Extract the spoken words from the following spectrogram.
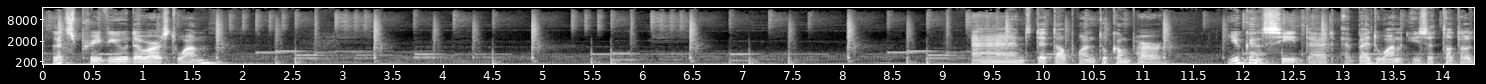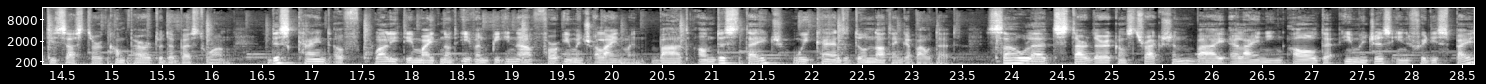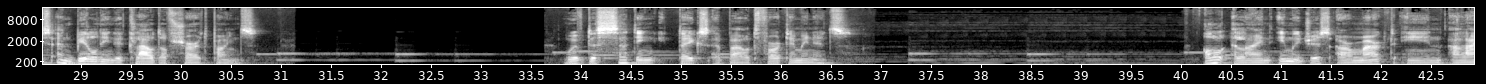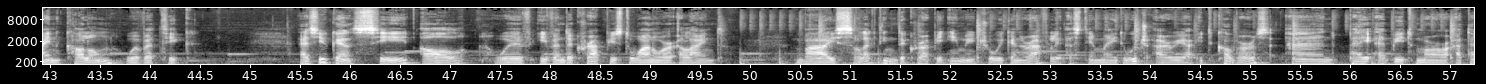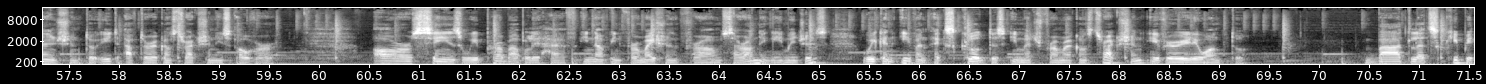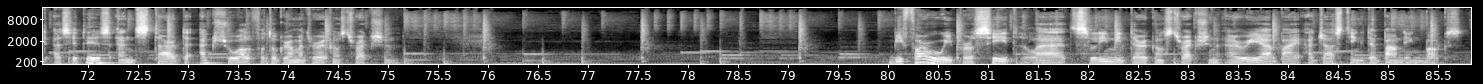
Let's preview the worst one. And the top one to compare. You can see that a bad one is a total disaster compared to the best one. This kind of quality might not even be enough for image alignment, but on this stage we can't do nothing about that. So let's start the reconstruction by aligning all the images in 3D space and building a cloud of shared points. With this setting it takes about 40 minutes. All aligned images are marked in align column with a tick. As you can see, all, with even the crappiest one were aligned. By selecting the crappy image, we can roughly estimate which area it covers and pay a bit more attention to it after reconstruction is over. Or since we probably have enough information from surrounding images, we can even exclude this image from reconstruction if we really want to but let's keep it as it is and start the actual photogrammetry reconstruction. Before we proceed, let's limit the reconstruction area by adjusting the bounding box.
